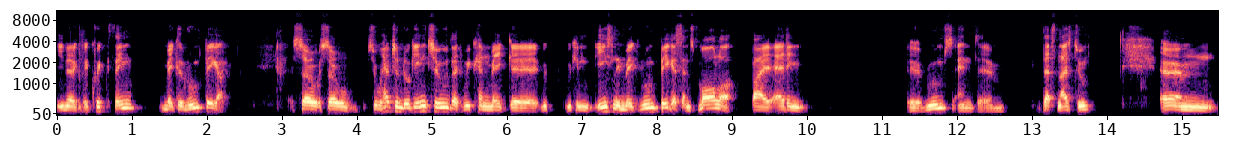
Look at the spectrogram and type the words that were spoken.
in a, quick thing make the rooms bigger. So so so we have to look into that. We can make uh, we, we can easily make room bigger and smaller by adding uh, rooms, and um, that's nice too. Um,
